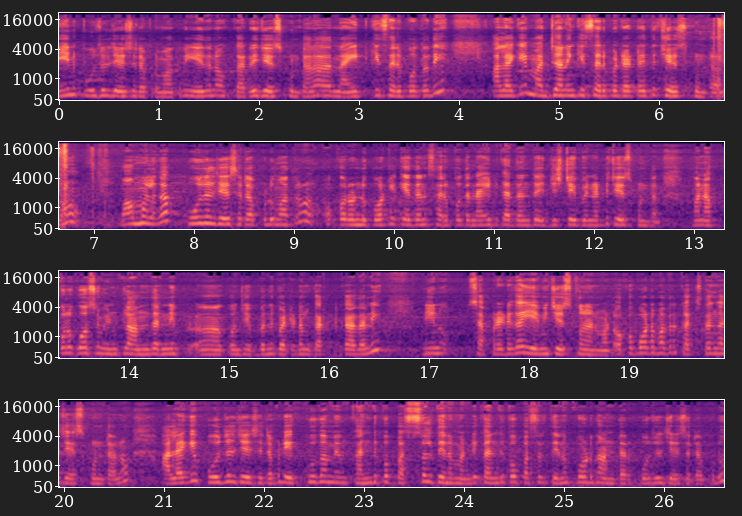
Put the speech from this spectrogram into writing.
నేను పూజలు చేసేటప్పుడు మాత్రం ఏదైనా ఒక కర్రీ చేసుకుంటాను. అది నైట్కి సరిపోతుంది. అలాగే మధ్యాహ్నంకి సరిపడేటట్టు అయితే చేసుకుంటాను. మామూలుగా పూజలు చేసేటప్పుడు మాత్రం ఒక రెండు పూటలకి ఏదైనా సరిపోతుంది నైట్కి అదంతా అడ్జస్ట్ అయిపోయినట్టు చేసుకుంటాను. మన అక్కల కోసం ఇంట్లో అందరినీ కొంచెం ఇబ్బంది పెట్టడం కరెక్ట్ కాదని నేను సపరేట్గా ఏమీ చేసుకున్నాను అనమాట ఒక పూట మాత్రం ఖచ్చితంగా చేసుకుంటాను. అలాగే పూజలు చేసేటప్పుడు ఎక్కువగా మేము కందిపప్పు అస్సలు తినమండి. కందిపప్పు అస్సలు తినకూడదు అంటారు పూజలు చేసేటప్పుడు.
